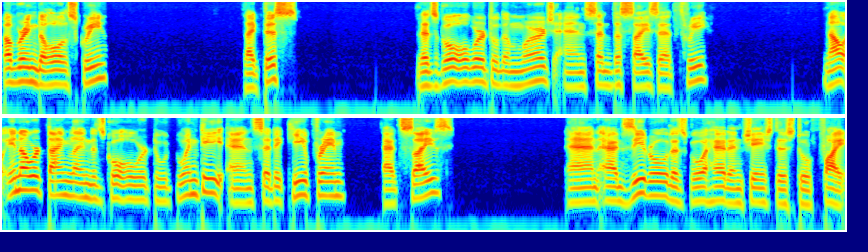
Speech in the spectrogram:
covering the whole screen like this. Let's go over to the merge and set the size at 3. Now in our timeline, let's go over to 20 and set a keyframe at size. And at 0, let's go ahead and change this to 5.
